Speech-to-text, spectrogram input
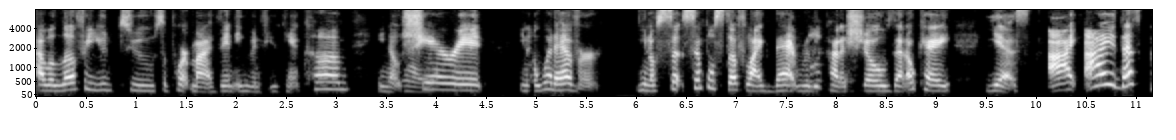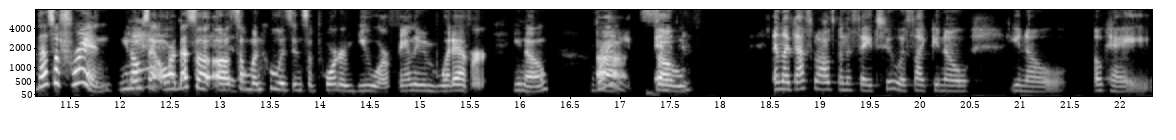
i would love for you to support my event even if you can't come you know right. share it you know whatever you know s- simple stuff like that really kind of shows that okay yes I I that's that's a friend, you know I'm saying, or that's a, a, someone who is in support of you or family member, whatever, you know. Uh, right. Uh, so, and, and like that's what I was gonna say too. It's like you know, you know, okay,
